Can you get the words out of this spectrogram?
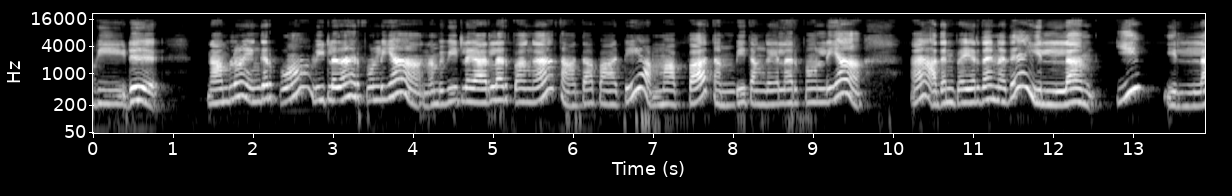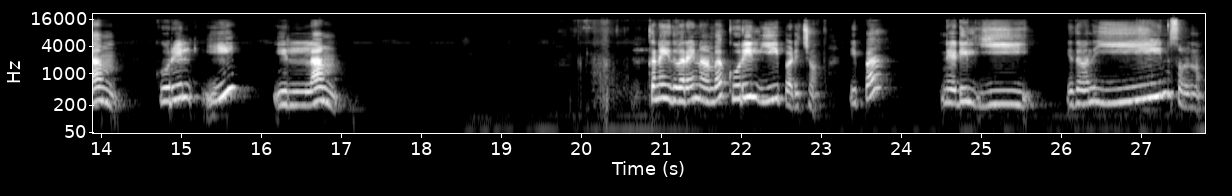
வீடு. நாம்ளும் எங்கே இருப்போம்? வீட்டில் தான் இருப்போம் இல்லையா? நம்ம வீட்டில் யாரெல்லாம் இருப்பாங்க? தாத்தா பாட்டி அம்மா அப்பா தம்பி தங்கையெல்லாம் இருப்போம் இல்லையா? அதன் பெயர் தான் என்னது? இல்லம். இ இல்லம். குரில் இ இல்லம். கண்ணே இதுவரை நாம் குரில் இ படித்தோம் இப்போ நெடில் ஈ. இதை வந்து ஈன்னு சொல்லணும்.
